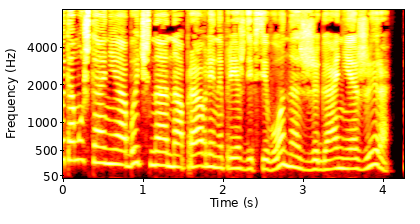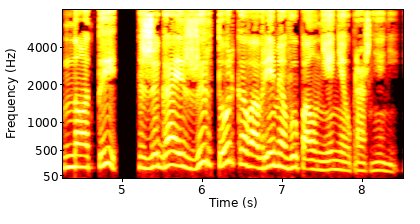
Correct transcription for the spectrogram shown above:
потому что они обычно направлены прежде всего на сжигание жира, но ты сжигаешь жир только во время выполнения упражнений.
